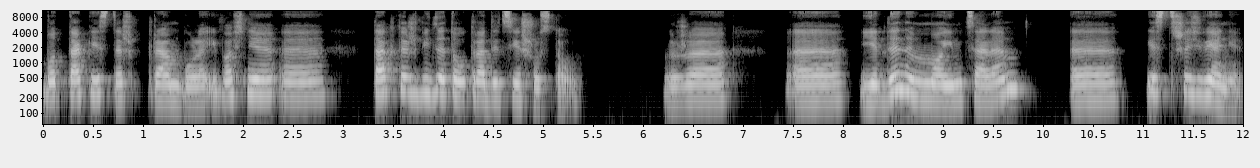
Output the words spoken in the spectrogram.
bo tak jest też w preambule i właśnie e, tak też widzę tą tradycję szóstą, że e, jedynym moim celem e, jest trzeźwienie.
